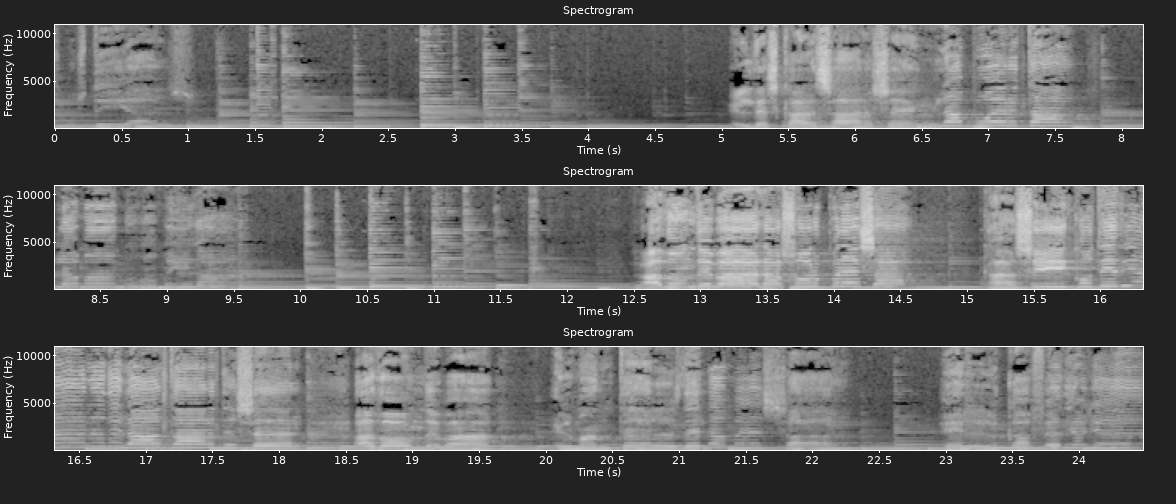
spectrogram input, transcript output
los días? El descalzarse en la puerta, la mano amiga. ¿A dónde va la sorpresa casi cotidiana del atardecer? ¿A dónde va el mantel de la mesa, el café de ayer?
